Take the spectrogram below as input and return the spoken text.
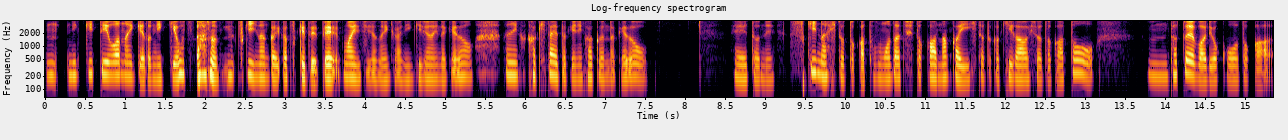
日記って言わないけど日記をあの月に何回かつけてて毎日じゃないから日記じゃないんだけど何か書きたい時に書くんだけどえっ、ー、とね好きな人とか友達とか仲いい人とか気が合う人とかと、うん、例えば旅行とか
